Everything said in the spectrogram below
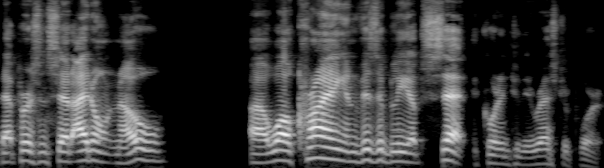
that person said, I don't know, uh, while crying and visibly upset, according to the arrest report.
